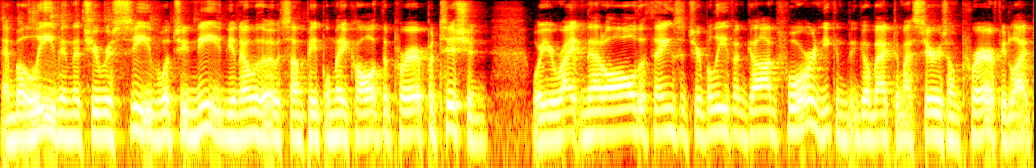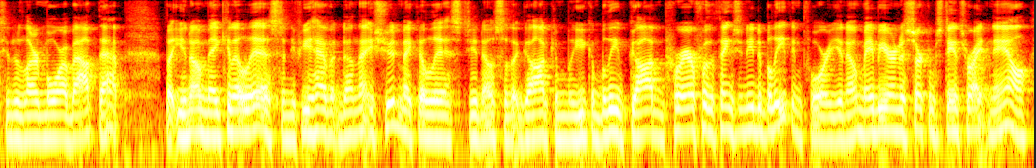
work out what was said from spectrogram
and believing that you receive what you need. You know, some people may call it the prayer petition where you're writing out all the things that you're believing God for. And you can go back to my series on prayer if you'd like to, to learn more about that. But you know, making a list. And if you haven't done that, you should make a list, you know, so that God can you can believe God in prayer for the things you need to believe Him for. You know, maybe you're in a circumstance right now,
